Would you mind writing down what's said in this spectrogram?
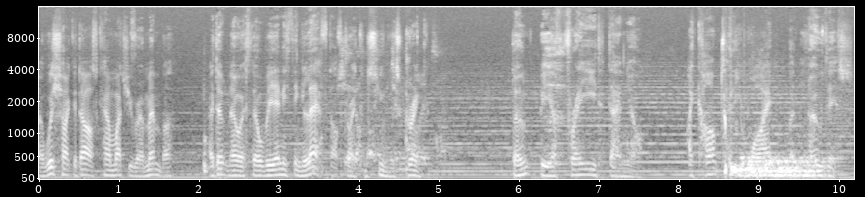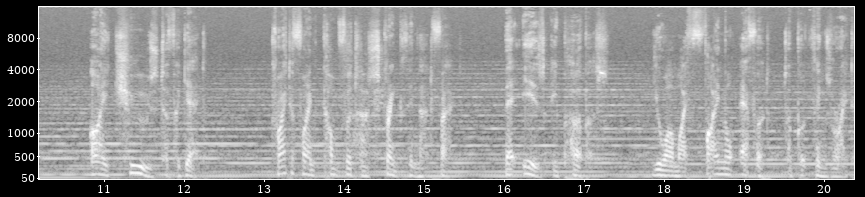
I wish I could ask how much you remember. I don't know if there'll be anything left after I consume this drink. Don't be afraid, Daniel. I can't tell you why, but know this. I choose to forget. Try to find comfort and strength in that fact. There is a purpose. You are my final effort to put things right.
